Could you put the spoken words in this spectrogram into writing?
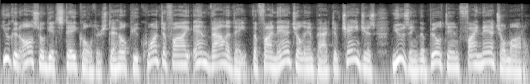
you can also get stakeholders to help you quantify and validate the financial impact of changes using the built-in financial model.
